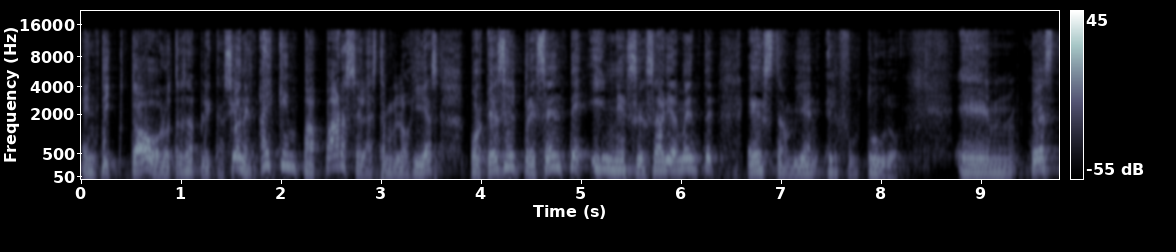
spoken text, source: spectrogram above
en TikTok o en otras aplicaciones. Hay que empaparse las tecnologías porque es el presente y necesariamente es también el futuro. Em, entonces,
